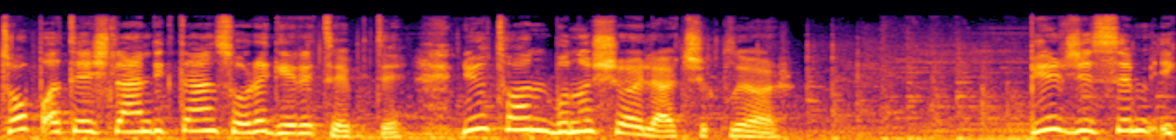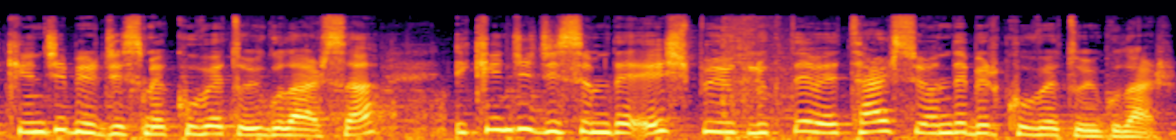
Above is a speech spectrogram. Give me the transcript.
Top ateşlendikten sonra geri tepti. Newton bunu şöyle açıklıyor. Bir cisim ikinci bir cisme kuvvet uygularsa, ikinci cisimde eş büyüklükte ve ters yönde bir kuvvet uygular.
